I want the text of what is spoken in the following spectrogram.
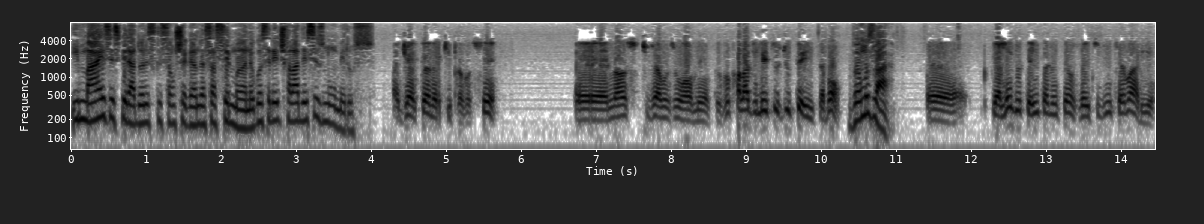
e mais respiradores que estão chegando essa semana. Eu gostaria de falar desses números. Adiantando aqui para você, é, nós tivemos um aumento. Vou falar de leitos de UTI, tá bom? Vamos lá. É, porque além do UTI também tem os leitos de enfermaria.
